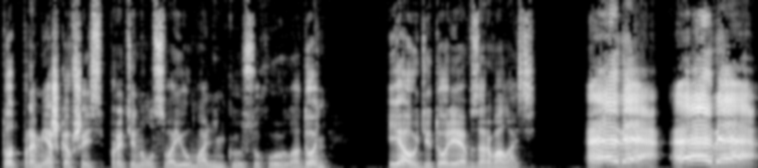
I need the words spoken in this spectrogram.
тот, промешкавшись, протянул свою маленькую сухую ладонь, и аудитория взорвалась. «Эве! Эве!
